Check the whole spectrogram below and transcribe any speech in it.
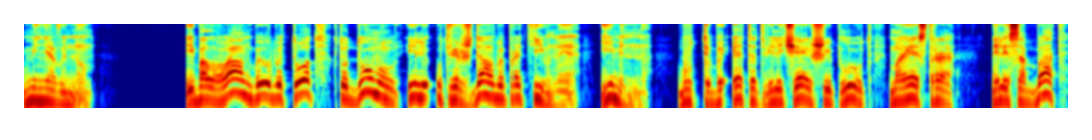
меня в ином. И болван был бы тот, кто думал или утверждал бы противное, именно, будто бы этот величайший плут, маэстро Элисабат,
